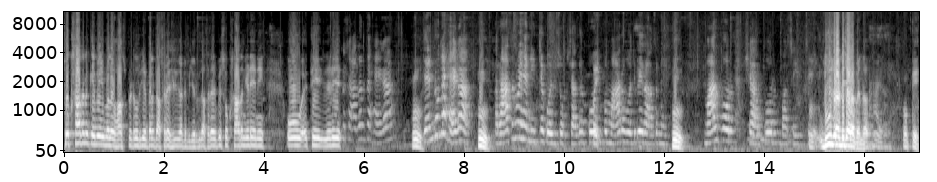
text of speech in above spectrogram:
ਸੁੱਖ ਸਾਧਨ ਕਿਵੇਂ ਮਤਲਬ ਹਸਪੀਟਲ ਜਿਵੇਂ ਪਹਿਲਾਂ ਦੱਸ ਰਹੇ ਸੀ ਸਾਡੇ ਬਜ਼ੁਰਗ ਦੱਸ ਰਹੇ ਸੀ ਵੀ ਸੁੱਖ ਸਾਧਨ ਜਿਹੜੇ ਨੇ ਉਹ ਇੱਥੇ ਜਿਹੜੇ ਸੁੱਖ ਸਾਧਨ ਤਾਂ ਹੈਗਾ। ਹੂੰ। ਦਿਨ ਨੂੰ ਤਾਂ ਹੈਗਾ। ਹੂੰ। ਰਾਤ ਨੂੰ ਹੈ ਨਹੀਂ ਇੱਥੇ ਕੋਈ ਵੀ ਸੁੱਖ ਸਾਧਨ ਕੋਈ ਬਿਮਾਰ ਹੋ ਜਵੇ ਰਾਤ ਨੂੰ। ਹੂੰ। ਮਾਲਪੁਰ ਹੁਸ਼ਿਆਰਪੁਰ ਬਸ ਇੱਥੇ ਹੂੰ। ਦੂਰ ਦਰਾਡੇ ਜਾਣਾ ਪੈਂਦਾ। ਓਕੇ।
